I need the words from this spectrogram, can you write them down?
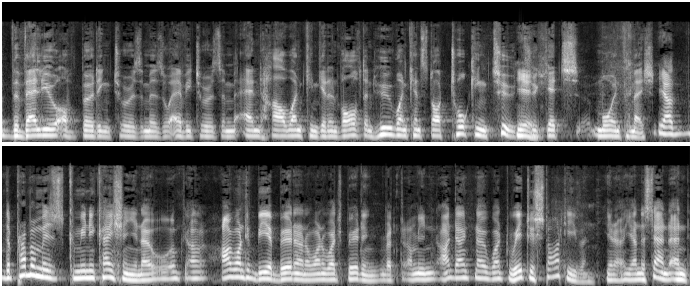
the value of birding tourism is or avitourism and how one can get involved and who one can start talking to to get more information. Yeah, the problem is communication. You know, I- want to be a bird and I want to watch birding, but I mean, I don't know what where to start. Even you know, you understand. And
